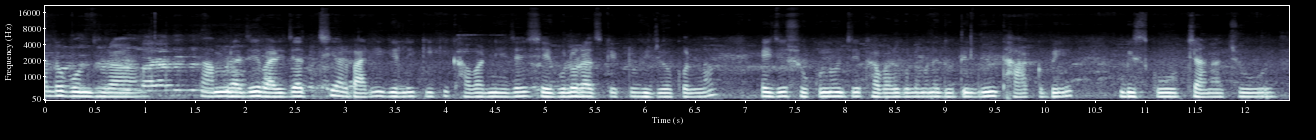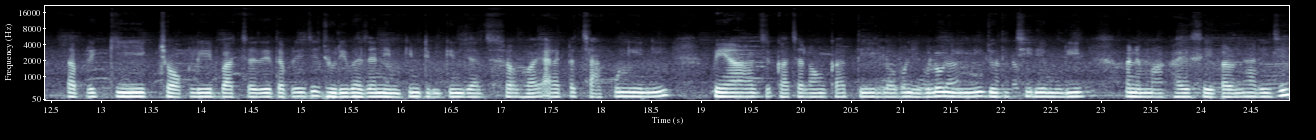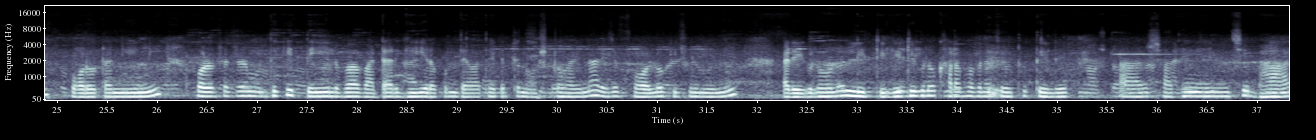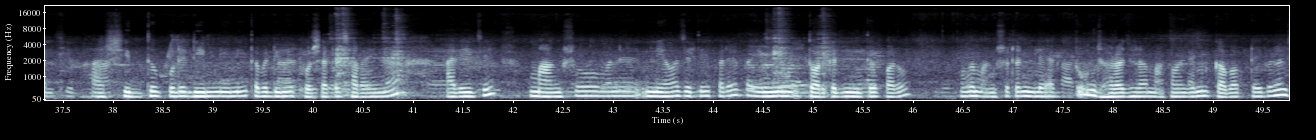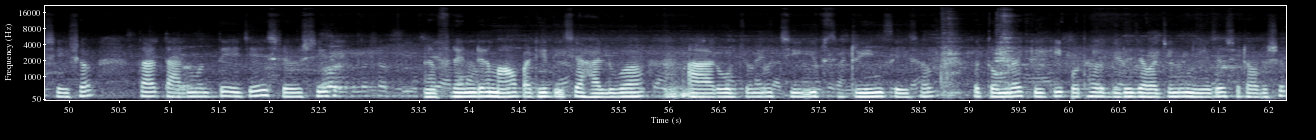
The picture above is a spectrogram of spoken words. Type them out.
Hello বন্ধুরা, আমরা যে বাড়ি যাচ্ছি আর বাড়ি গেলে কি কি খাবার নিয়ে যাই সেগুলোর আজকে একটু ভিডিও করলাম। এই যে শুকনো যে খাবারগুলো মানে দু তিন দিন থাকবে, বিস্কুট, চানাচুর তারপরে কেক, চকলেট বাচ্চাদের, তারপরে এই যে ঝুরি ভাজা, নিমকিন, টিমকিন যা সব হয়, আর একটা চাকু নিয়ে নিই, পেঁয়াজ, কাঁচা লঙ্কা, তেল, লবণ, এগুলোও নিয়ে নিই, যদি চিড়ে মুড়ি মানে মাখায় সেই কারণে, আর এই যে পরোটা নিয়ে নিই, পরোটাটার মধ্যে কি তেল বা বাটার, ঘি এরকম দেওয়া থেকে তো নষ্ট হয় না, আর এই যে ফলও কিছু নিয়ে নিই, আর এগুলো হলো লিটি লিটিগুলো খারাপ হবে না যেহেতু তেলের আর সাথে নিয়ে নিয়েছি ভাত, আর সিদ্ধ করে ডিম নিয়ে নিই, তবে ডিমের খোসাটা ছাড়াই না আর এই যে মাংস মানে নেওয়া যেতেই পারে বা এমনি তরকারি নিতেও পারো। তবে মাংসটা নিলে একদম ঝরা ঝরা মাখানো যেমন কাবাব টাইপের হয় সেই সব। তার তার মধ্যে এই যে শ্রেয়সীর ফ্রেন্ডের মাও পাঠিয়ে দিয়েছে হালুয়া আর ওর জন্য চিপস, ড্রিঙ্কস এইসব তো তোমরা কে কী কোথাও দূরে যাওয়ার জন্য নিয়ে যাও, সেটা অবশ্যই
